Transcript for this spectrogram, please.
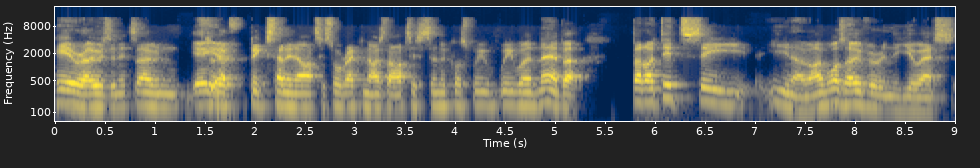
heroes and its own Yeah, sort yeah. of big selling artists or recognized artists. And of course, we we weren't there, but. But I did see, you know, I was over in the US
